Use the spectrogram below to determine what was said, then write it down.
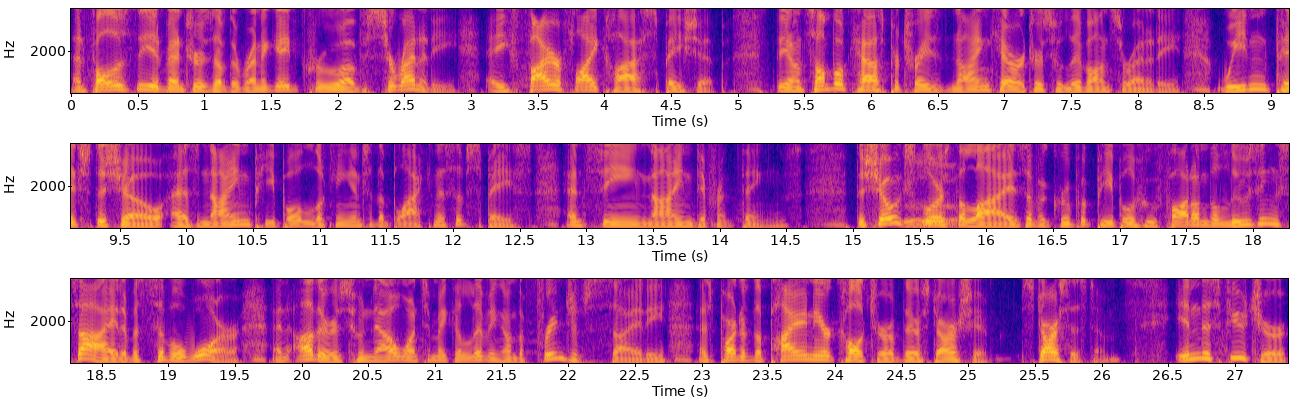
and follows the adventures of the renegade crew of Serenity, a Firefly class spaceship. The ensemble cast portrays nine characters who live on Serenity. Whedon pitched the show as nine people looking into the blackness of space and seeing nine different things. The show explores the lives of a group of people who fought on the losing side of a civil war and others who now want to make a living on the fringe of society as part of the pioneer culture of their starship star system. In this future,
